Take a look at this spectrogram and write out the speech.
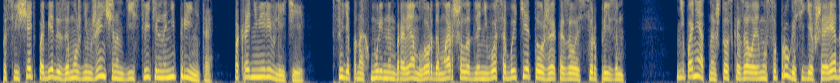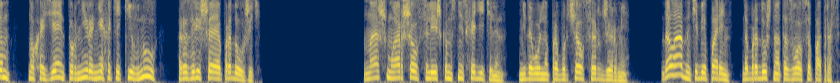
Посвящать победы замужним женщинам действительно не принято, по крайней мере в Литии. Судя по нахмуренным бровям лорда-маршала, для него событие тоже оказалось сюрпризом. Непонятно, что сказала ему супруга, сидевшая рядом, но хозяин турнира нехотя кивнул, разрешая продолжить. «Наш маршал слишком снисходителен», — недовольно пробурчал сэр Джерми. «Да ладно тебе, парень», — добродушно отозвался Патрос.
